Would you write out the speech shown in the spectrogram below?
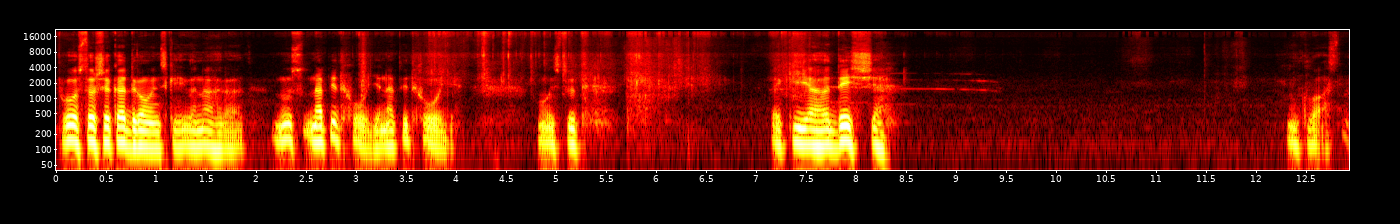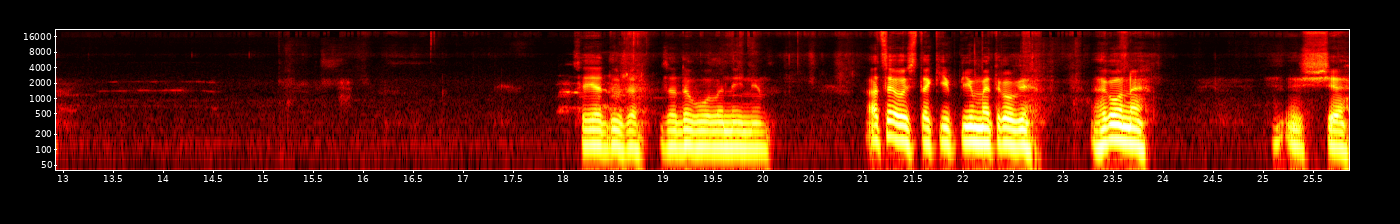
просто шикадронський виноград. Ну, на підході, на підході. Ось тут такі ягодища. Ну, класно. Це я дуже задоволений ним. А це ось такі півметрові грони. Ще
